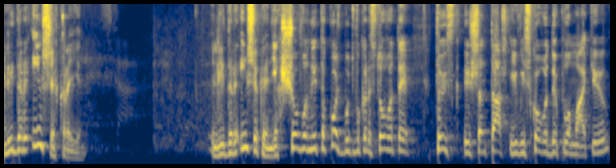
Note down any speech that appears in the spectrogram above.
лідери інших країн. Лідери інших країн, якщо вони також будуть використовувати тиск і шантаж і військову дипломатію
